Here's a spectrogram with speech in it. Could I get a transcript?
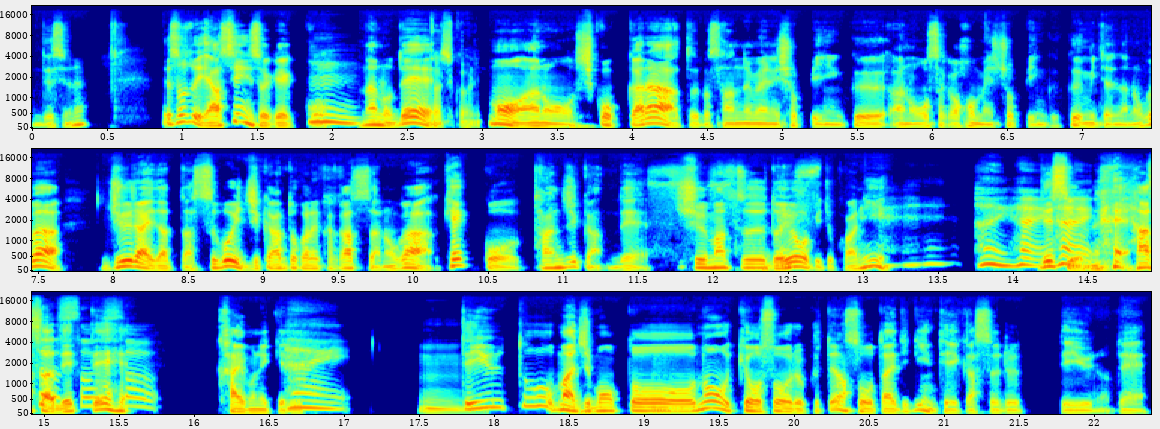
ですよね。で、そうすると安いんですよ、結構。うんなので、確かに。もうあの四国から、例えば三宮にショッピング行く、あの大阪方面ショッピング行くみたいなのが、従来だったらすごい時間とかでかかってたのが、結構短時間で、週末土曜日とかに、はいはいはい。ですよね。朝出て買い物行ける。っはい。うんていうと、まあ地元の競争力っていうのは相対的に低下するっていうので、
